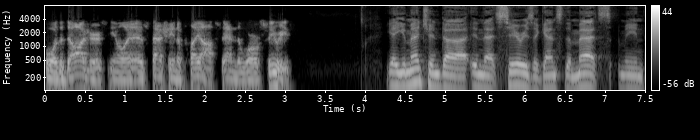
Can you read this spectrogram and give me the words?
for the Dodgers, you know, especially in the playoffs and the World Series. Yeah, you mentioned uh, in that series against the Mets, I mean,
